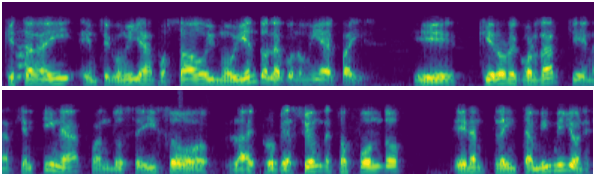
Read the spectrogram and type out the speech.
que están ahí, entre comillas, aposados y moviendo la economía del país? Eh, quiero recordar que en Argentina, cuando se hizo la expropiación de estos fondos, eran 30 mil millones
